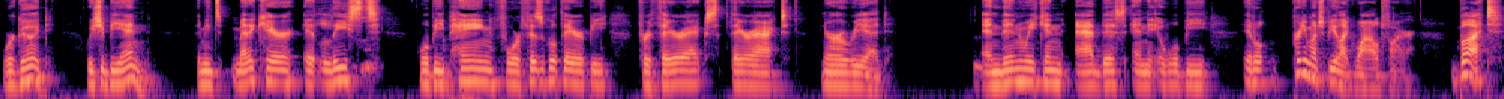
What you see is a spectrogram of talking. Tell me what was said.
we're good. We should be in. That means Medicare at least will be paying for physical therapy for TherEx, Theract, NeuroRead. Hmm. And then we can add this and it will be, it'll pretty much be like wildfire. But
